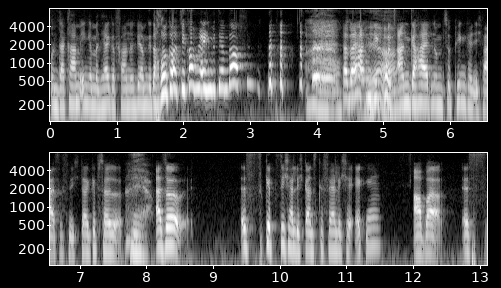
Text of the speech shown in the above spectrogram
und da kam irgendjemand hergefahren und wir haben gedacht, oh Gott, die kommen gleich mit den Waffen. Oh, okay, Dabei hatten die ja. kurz angehalten, um zu pinkeln. Ich weiß es nicht. Da gibt's ja, ja. also es gibt sicherlich ganz gefährliche Ecken, aber es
